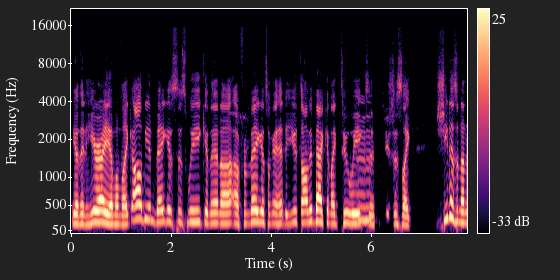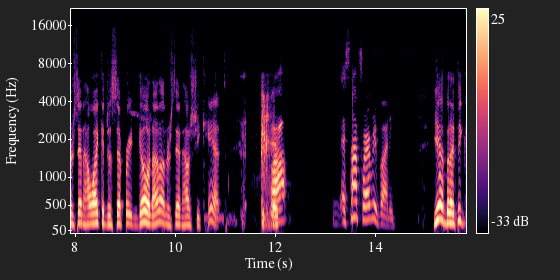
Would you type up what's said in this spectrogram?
you know, then here I am. I'm like, I'll be in Vegas this week, and then uh, uh from Vegas I'm gonna head to Utah. I'll be back in like two weeks. Mm-hmm. And she's just like, she doesn't understand how I can just separate and go, and I don't understand how she can't. Well, it's not for everybody. Yeah, but I think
